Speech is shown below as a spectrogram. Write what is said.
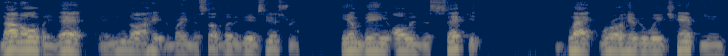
Not only that, and you know, I hate to bring this up, but it is history. Him being only the second black world heavyweight champion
